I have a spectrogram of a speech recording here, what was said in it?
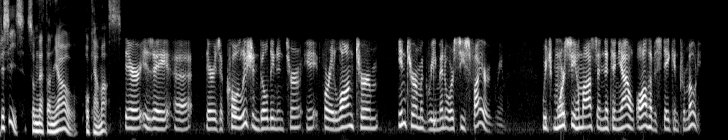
precis som Netanyahu och Hamas. There is a uh, there is a coalition building in term, eh, for a long-term interim agreement or ceasefire agreement, which Morsi, Hamas, and Netanyahu all have a stake in promoting.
